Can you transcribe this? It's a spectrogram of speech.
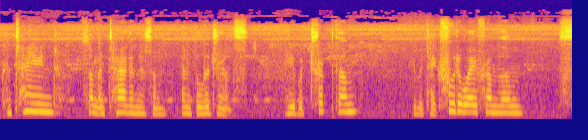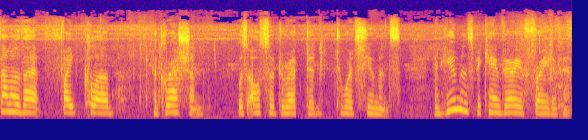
contained some antagonism and belligerence. He would trip them, he would take food away from them. Some of that fight club aggression was also directed towards humans, and humans became very afraid of him.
